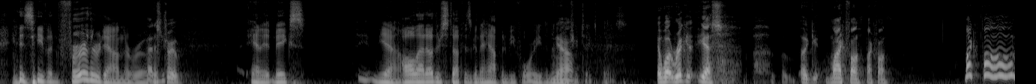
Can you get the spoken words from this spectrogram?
is even further down the road. That is true. And it makes, yeah, all that other stuff is going to happen before even the Yeah. rapture takes place. And what Rick, yes, uh, microphone, microphone, microphone.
